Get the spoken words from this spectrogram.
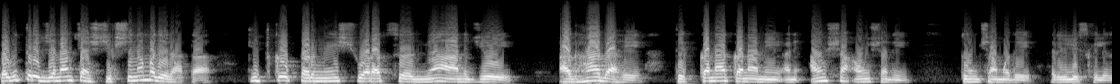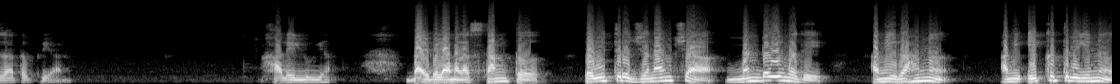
पवित्र जनांच्या शिक्षणामध्ये राहता तितकं परमेश्वराचं ज्ञान जे अगाध आहे ते कणाकणाने आणि अंशा अंशाने तुमच्यामध्ये रिलीज केलं जातं प्रिया हालेलुया बायबल आम्हाला सांगतं पवित्र जनांच्या मंडळीमध्ये आम्ही राहणं आम्ही एकत्र येणं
